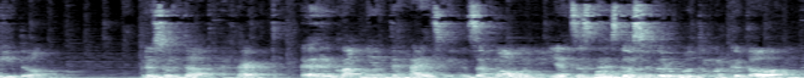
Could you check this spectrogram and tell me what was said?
відео. Результат, ефект, рекламні інтеграції, замовлення. Я це знаю з досвіду роботи маркетологом.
